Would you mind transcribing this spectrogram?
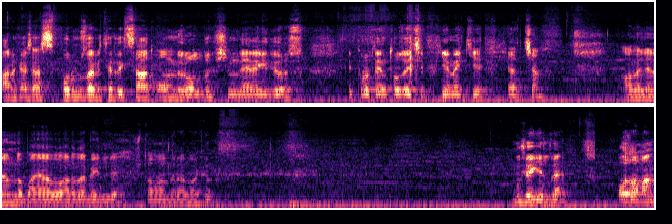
Arkadaşlar sporumuzu da bitirdik. Saat 11 oldu. Şimdi eve gidiyoruz. Bir protein tozu içip yemek yiyip yatacağım. Ameliyanım da bayağı bu arada belli. Şu damarlara bakın. Bu şekilde. O zaman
